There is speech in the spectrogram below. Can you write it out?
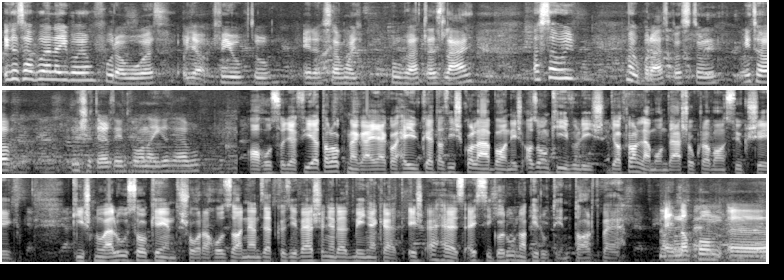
Igazából elején olyan fura volt, ugye a fiúktól éreztem, hogy hú, hát ez lány. Aztán úgy megbarátkoztunk, mintha mi se történt volna igazából. Ahhoz, hogy a fiatalok megállják a helyüket az iskolában, és azon kívül is gyakran lemondásokra van szükség. Kis Noel úszóként sorra hozza a nemzetközi versenyeredményeket, és ehhez egy szigorú napi rutin tart be. Egy napom ö,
